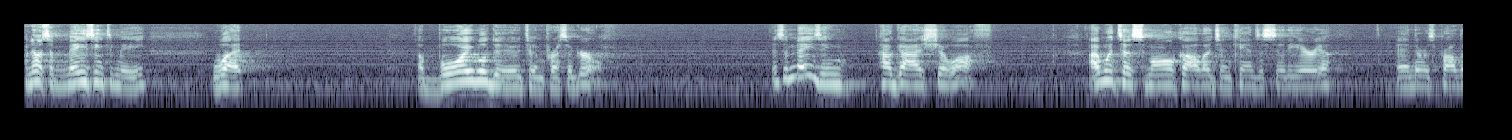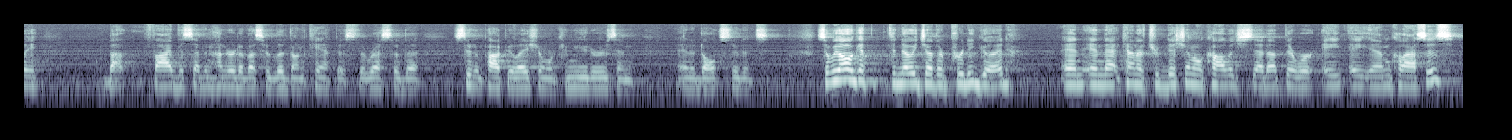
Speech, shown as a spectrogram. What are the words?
You know, it's amazing to me what a boy will do to impress a girl. It's amazing how guys show off. I went to a small college in Kansas City area, and there was probably about five to 700 of us who lived on campus. The rest of the student population were commuters and, and adult students. So we all get to know each other pretty good. And in that kind of traditional college setup, there were 8 a.m. classes.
